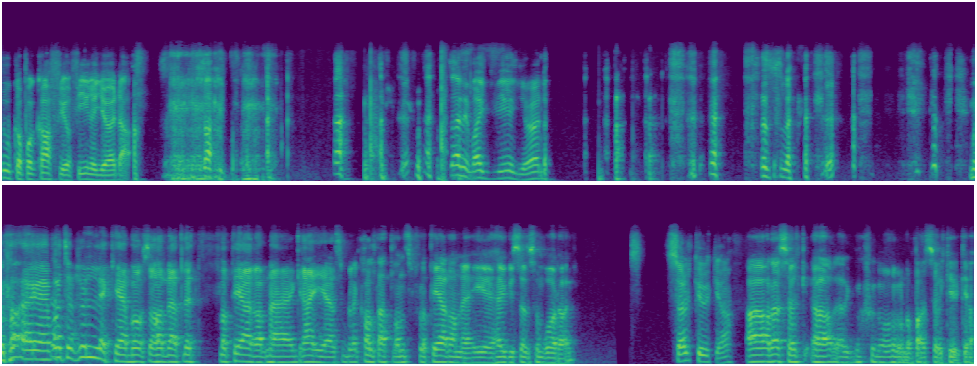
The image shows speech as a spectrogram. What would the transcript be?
to kopper kaffe og fire jøder. Så så er det bare fire jøder. Men hva, eh, var ikke rullekebab som hadde et litt flatterende greie som ble kalt et eller annet flatterende i Haugesundsområdet òg? Sølvkuk, ja. Ja, det er sølk... Ja, det går under på sølvkuk, ja.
